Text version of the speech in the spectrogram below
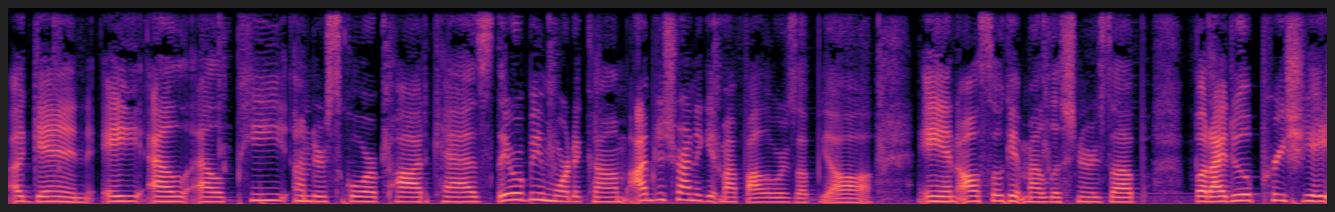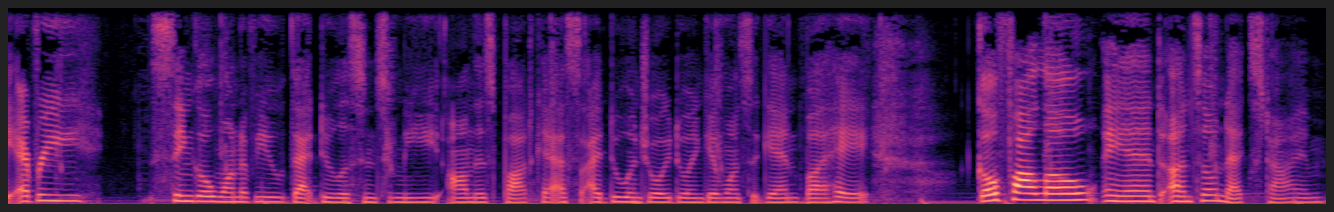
Again, ALLP underscore podcast. There will be more to come. I'm just trying to get my followers up, y'all, and also get my listeners up. But I do appreciate every single one of you that do listen to me on this podcast. I do enjoy doing it once again. But hey, go follow, and until next time.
